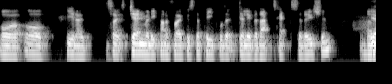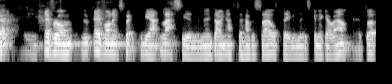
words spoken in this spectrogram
or or you know, so it's generally kind of focused the people that deliver that tech solution. Um, yeah. Everyone everyone expects to be Atlassian and they don't have to have a sales team and it's going to go out there. But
